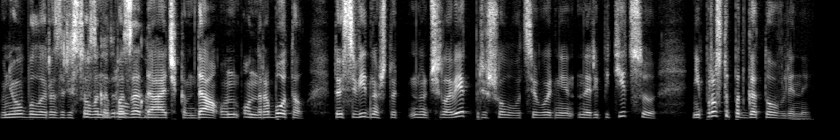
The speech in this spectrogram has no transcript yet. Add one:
у него было разрисовано по задачкам, да, он, он работал. То есть видно, что ну, человек пришел вот сегодня на репетицию не просто подготовленный,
